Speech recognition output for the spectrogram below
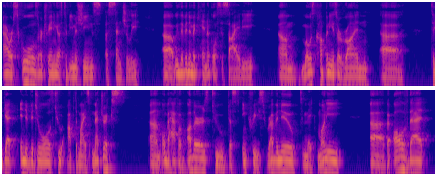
Our schools are training us to be machines, essentially. Uh, we live in a mechanical society. Um, most companies are run uh, to get individuals to optimize metrics um, on behalf of others, to just increase revenue, to make money. Uh, but all of that,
